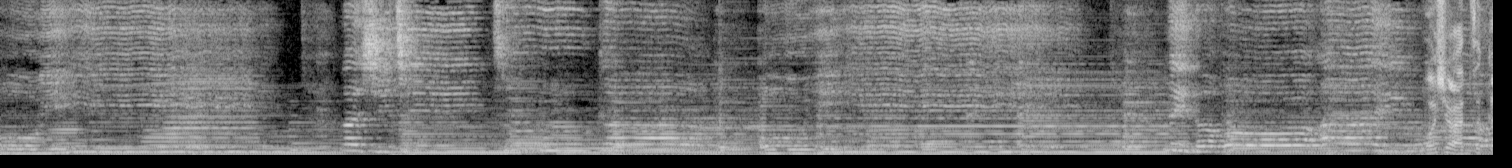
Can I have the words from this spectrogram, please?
我是乌蝇，咱是珍珠甲乌蝇。你若无爱我，我喜欢这个。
